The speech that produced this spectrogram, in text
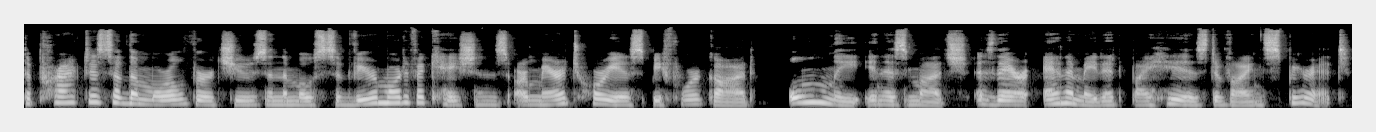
The practice of the moral virtues and the most severe mortifications are meritorious before God only inasmuch as they are animated by His divine Spirit.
